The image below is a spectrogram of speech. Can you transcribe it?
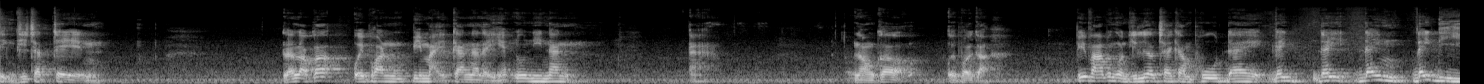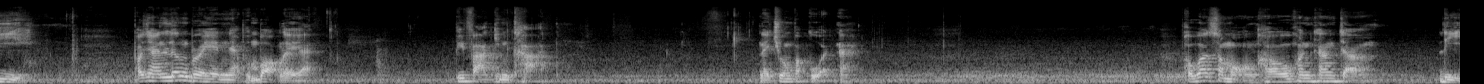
สิ่งที่ชัดเจน แล้วเราก็อวยพรปีใหม่กันอะไรเงี้ยนู่นนี่นั่น อ่า น้องก็อวยพรกับพี่ฟ้าเป็นคนที่เลือกใช้คำพูดได้ได้ได้ได้ได้ดี เพราะฉะนั้นเรื่องเบรนเนี่ยผมบอกเลยอะพี่ฟ้ากินขาด ในช่วงประกวดนะ เพราะว่าสมองเขาค่อนข้างจะดี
